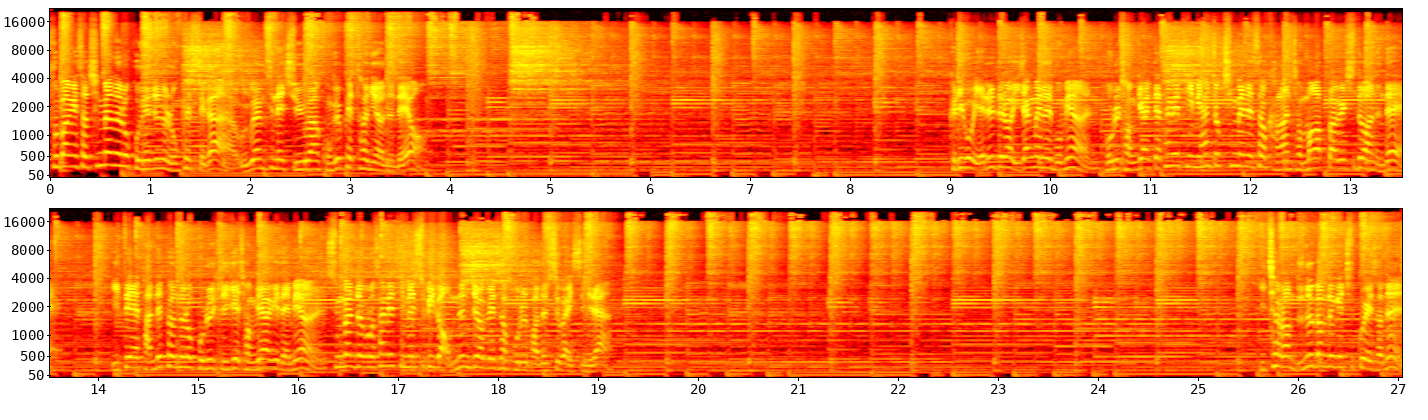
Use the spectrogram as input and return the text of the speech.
후방에서 측면으로 보내주는 롱패스가 울버햄튼의 주요한 공격 패턴이었는데요. 그리고 예를 들어 이 장면을 보면 볼을 전개할 때 상대팀이 한쪽 측면에서 강한 전방 압박을 시도하는데 이때 반대편으로 볼을 길게 전개하게 되면 순간적으로 상대팀의 수비가 없는 지역에서 볼을 받을 수가 있습니다. 이처럼 누누 감독의 축구에서는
